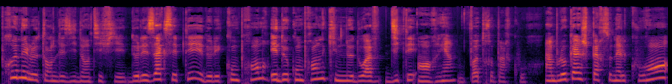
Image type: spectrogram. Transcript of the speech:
Prenez le temps de les identifier, de les accepter et de les comprendre et de comprendre qu'ils ne doivent dicter en rien votre parcours. Un blocage personnel courant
